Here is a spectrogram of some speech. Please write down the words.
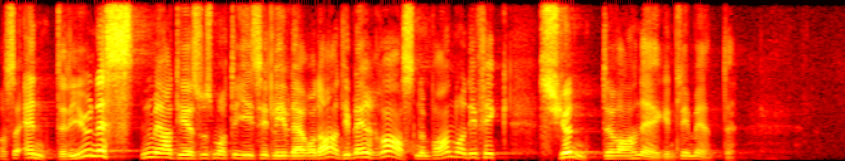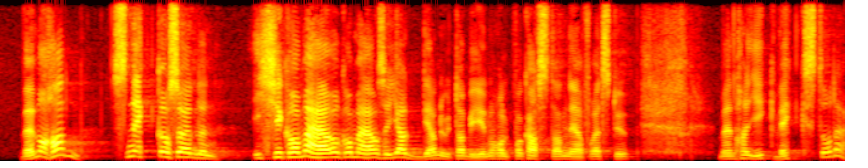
Og Så endte det jo nesten med at Jesus måtte gi sitt liv der og da. De ble rasende på han, og de fikk skjønte hva han egentlig mente. Hvem var han? Snekkersønnen. Ikke komme her og komme her. Og så jagde de han ut av byen og holdt på å kaste han ned for et stup. Men han gikk vekk, står det.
